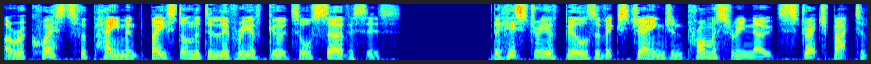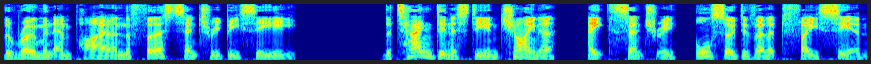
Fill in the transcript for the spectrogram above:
are requests for payment based on the delivery of goods or services. The history of bills of exchange and promissory notes stretch back to the Roman Empire and the 1st century BCE. The Tang dynasty in China, 8th century, also developed fei qian,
